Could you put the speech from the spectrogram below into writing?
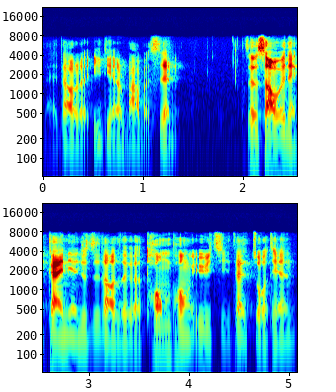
来到了一点二八 percent。这稍微有点概念，就知道这个通膨预期在昨天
